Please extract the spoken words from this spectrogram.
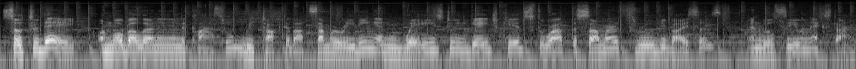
So today on mobile learning in the classroom we talked about summer reading and ways to engage kids throughout the summer through devices and we'll see you next time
